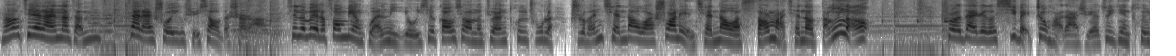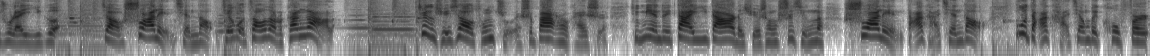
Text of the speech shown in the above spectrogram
然后接下来呢，咱们再来说一个学校的事儿啊。现在为了方便管理，有一些高校呢，居然推出了指纹签到啊、刷脸签到啊、扫码签到等等。说在这个西北政法大学最近推出来一个叫刷脸签到，结果遭到了尴尬了。这个学校从九月十八号开始，就面对大一大二的学生实行呢刷脸打卡签到，不打卡将被扣分儿。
